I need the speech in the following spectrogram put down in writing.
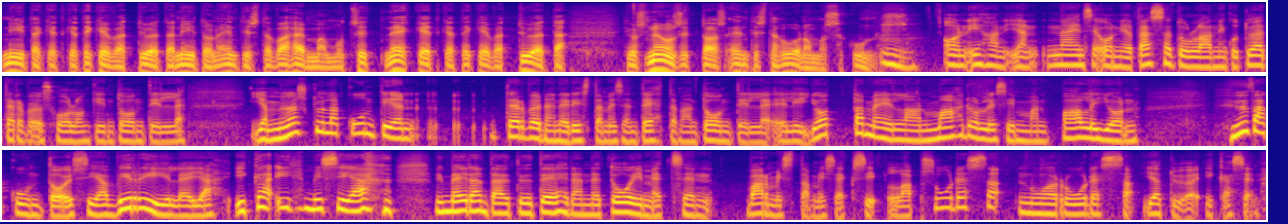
niitä, ketkä tekevät työtä, niitä on entistä vähemmän, mutta sitten ne, ketkä tekevät työtä, jos ne on sitten taas entistä huonommassa kunnossa. Mm, on ihan, ja näin se on, ja tässä tullaan niin työterveyshuollonkin tontille, ja myös kyllä kuntien terveyden edistämisen tehtävän tontille, eli jotta meillä on mahdollisimman paljon hyväkuntoisia, viriilejä ikäihmisiä, niin meidän täytyy tehdä ne toimet sen varmistamiseksi lapsuudessa, nuoruudessa ja työikäisenä.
